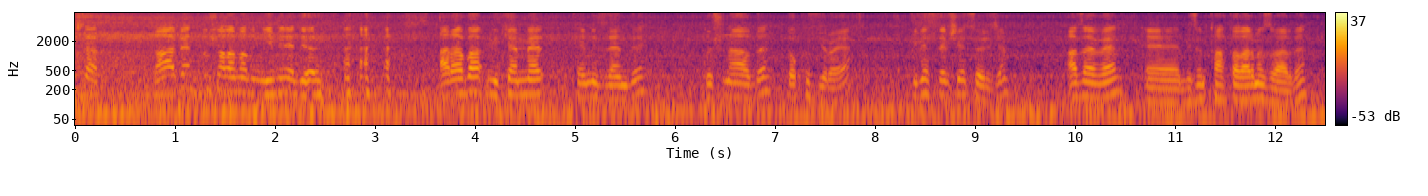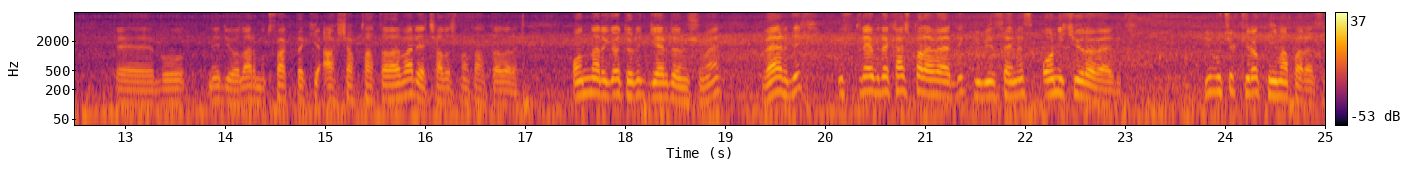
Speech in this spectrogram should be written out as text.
Arkadaşlar daha ben duş alamadım yemin ediyorum. Araba mükemmel temizlendi. Duşunu aldı 9 Euro'ya. Bir de size bir şey söyleyeceğim. Az evvel e, bizim tahtalarımız vardı. E, bu ne diyorlar mutfaktaki ahşap tahtalar var ya çalışma tahtaları. Onları götürdük geri dönüşüme. Verdik. Üstüne bir de kaç para verdik bir bilseniz 12 euro verdik. Bir buçuk kilo kıyma parası.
